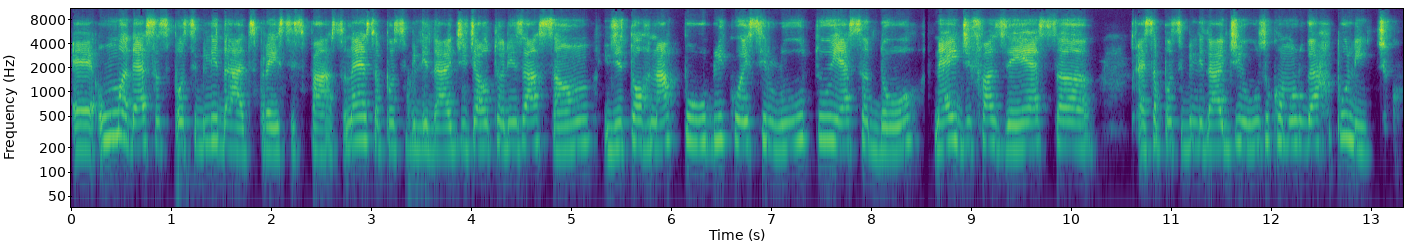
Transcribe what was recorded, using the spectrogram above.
é, uma dessas possibilidades para esse espaço, né, essa possibilidade de autorização, de tornar público esse luto e essa dor, né, e de fazer essa essa possibilidade de uso como lugar político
